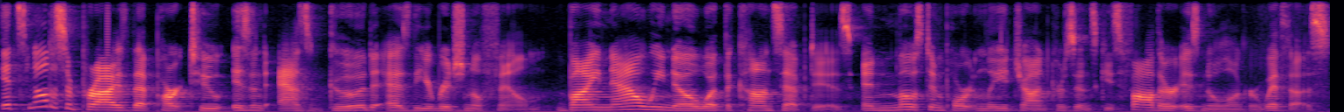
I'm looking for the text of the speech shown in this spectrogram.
It's not a surprise that part 2 isn't as good as the original film. By now we know what the concept is, and most importantly, John Krasinski's father is no longer with us.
